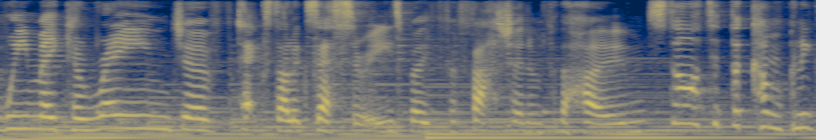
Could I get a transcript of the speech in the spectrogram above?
We make a range of textile accessories, both for fashion and for the home. Started the company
